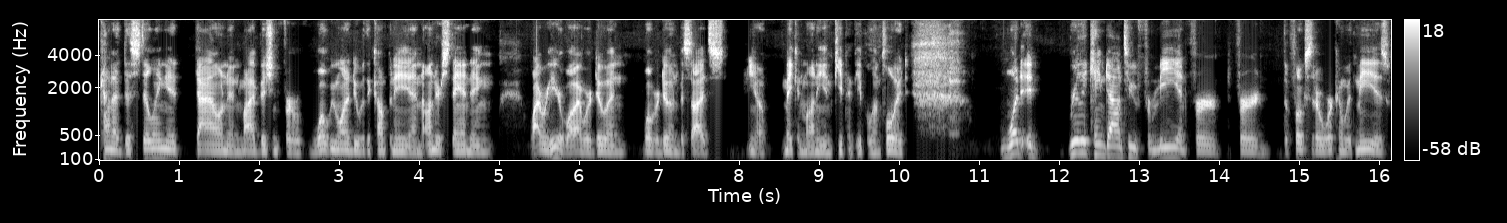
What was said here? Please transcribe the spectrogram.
kind of distilling it down and my vision for what we want to do with the company and understanding why we're here, why we're doing what we're doing, besides you know making money and keeping people employed. What it really came down to for me and for for the folks that are working with me is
